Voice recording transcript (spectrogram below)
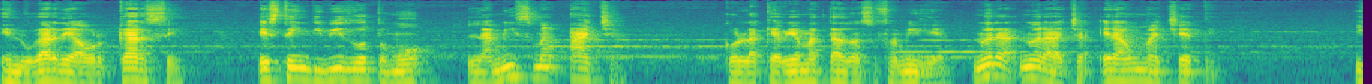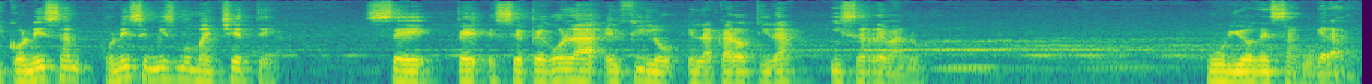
en lugar de ahorcarse, este individuo tomó la misma hacha con la que había matado a su familia. No era, no era hacha, era un machete. Y con, esa, con ese mismo machete se, se pegó la, el filo en la carótida y se rebanó. Murió desangrado.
